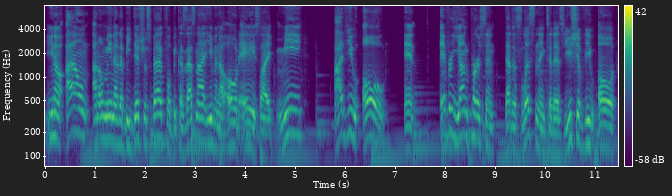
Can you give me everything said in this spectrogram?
you know, I don't I don't mean that to be disrespectful because that's not even an old age like me I view old and every young person that is listening to this, you should view old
